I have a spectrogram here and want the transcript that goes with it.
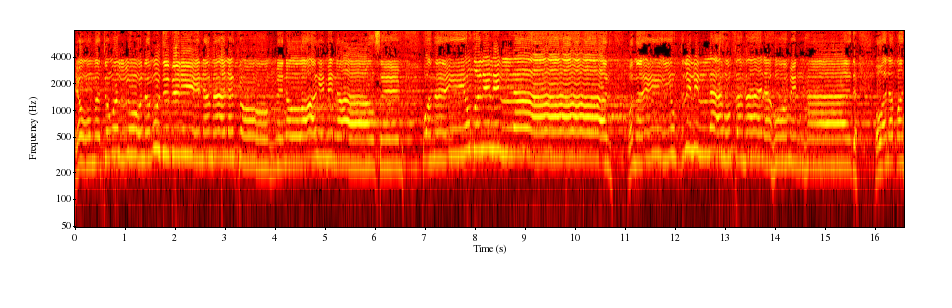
يوم تولون مدبرين ما لكم من الله من عاصم ومن يضلل الله ومن يضلل الله فما له من هاد. ولقد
